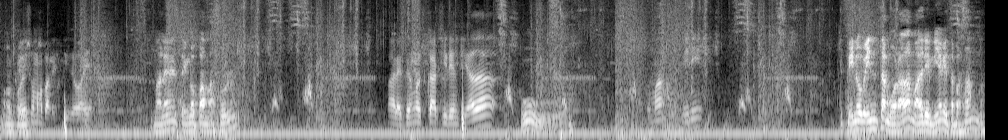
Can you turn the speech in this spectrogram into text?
Por eso me ha parecido, vaya. Vale, tengo pama azul. Vale, tengo Scar silenciada. Uh. Toma, mini. Tengo 90 morada, madre mía, ¿qué está pasando?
